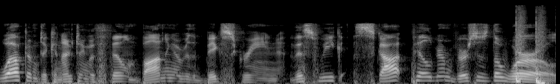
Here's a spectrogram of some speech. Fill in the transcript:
Welcome to Connecting with Film, bonding over the big screen. This week, Scott Pilgrim versus the World.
